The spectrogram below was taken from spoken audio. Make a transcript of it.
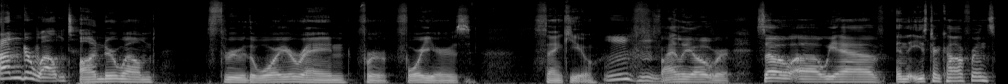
Underwhelmed. underwhelmed through the Warrior reign for four years. Thank you. Finally over. So uh, we have in the Eastern Conference,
